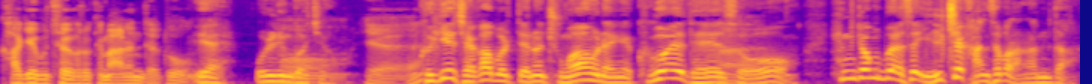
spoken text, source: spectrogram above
가계부채가 그렇게 많은데도 예 올린 어, 거죠. 예. 그게 제가 볼 때는 중앙은행에 그거에 대해서 아. 행정부에서 일체 간섭을 안 합니다.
